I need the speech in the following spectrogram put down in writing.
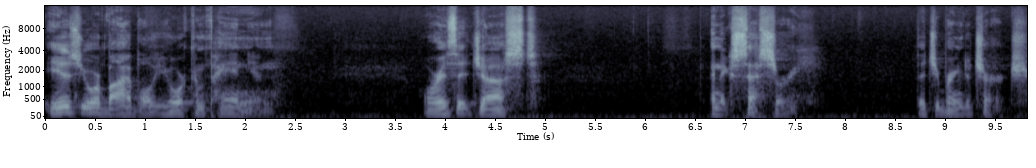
Is your Bible your companion? Or is it just an accessory that you bring to church?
